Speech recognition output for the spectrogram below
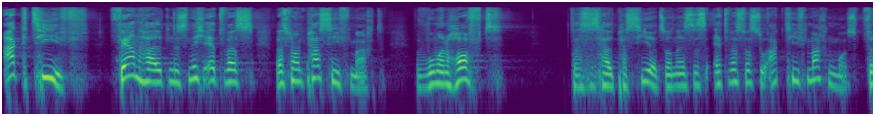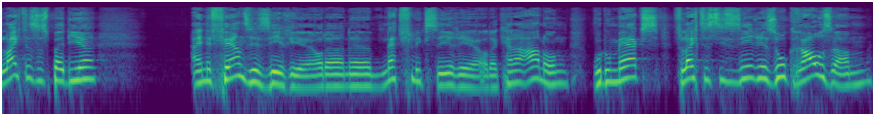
aktiv Fernhalten ist nicht etwas, was man passiv macht, wo man hofft, dass es halt passiert, sondern es ist etwas, was du aktiv machen musst. Vielleicht ist es bei dir eine Fernsehserie oder eine Netflix-Serie oder keine Ahnung, wo du merkst, vielleicht ist diese Serie so grausam,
